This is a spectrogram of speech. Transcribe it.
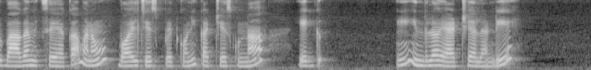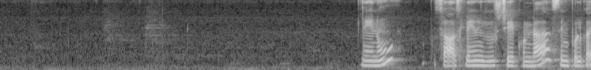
ఇప్పుడు బాగా మిక్స్ అయ్యాక మనం బాయిల్ చేసి పెట్టుకొని కట్ చేసుకున్న ఎగ్ని ఇందులో యాడ్ చేయాలండి. నేను సాస్లు ఏమి యూస్ చేయకుండా సింపుల్గా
